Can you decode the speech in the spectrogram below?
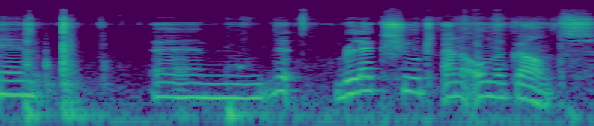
En um, de black shoot aan de onderkant.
